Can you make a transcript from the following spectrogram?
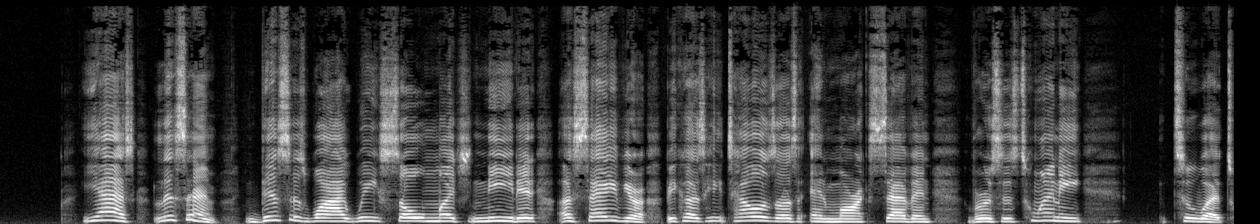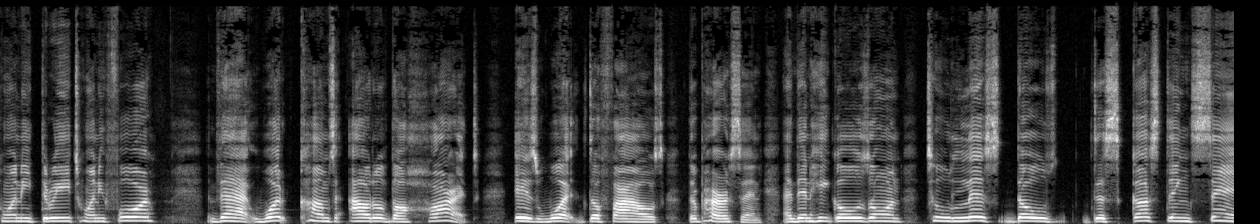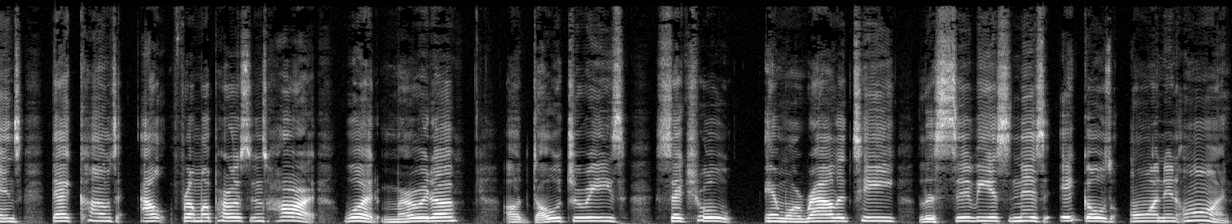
Yes, listen, this is why we so much needed a Savior because He tells us in Mark 7, verses 20 to what, 23, 24, that what comes out of the heart is what defiles the person. And then He goes on to list those disgusting sins that comes out from a person's heart. What? Murder, adulteries, sexual immorality, lasciviousness. It goes on and on.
